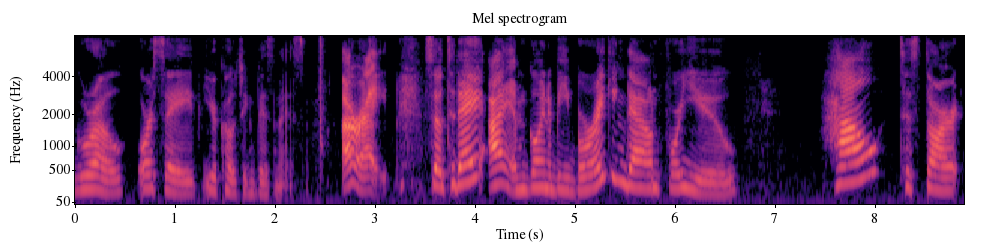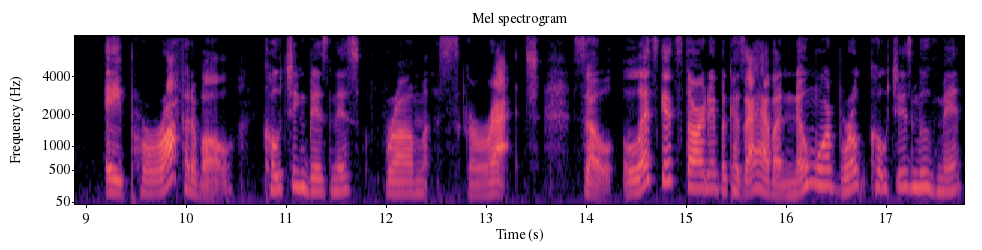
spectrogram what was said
grow, or save your coaching business. All right, so today I am going to be breaking down for you how to start a profitable coaching business from scratch. So let's get started because I have a no more broke coaches movement.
